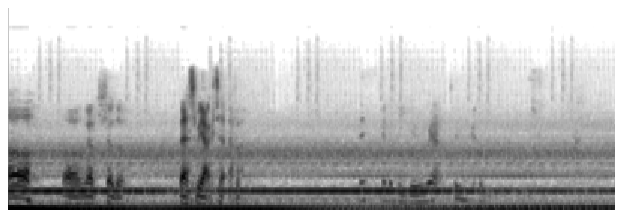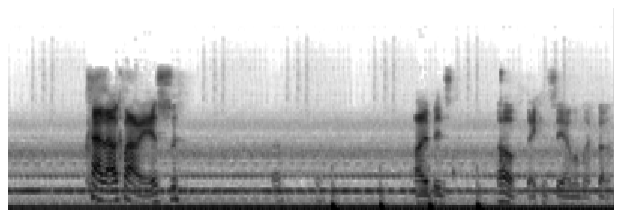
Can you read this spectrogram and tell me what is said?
Oh, oh, I'm have to show the best reactor ever. Hello, Clarice. I've been. Oh, they can see I'm on my phone.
